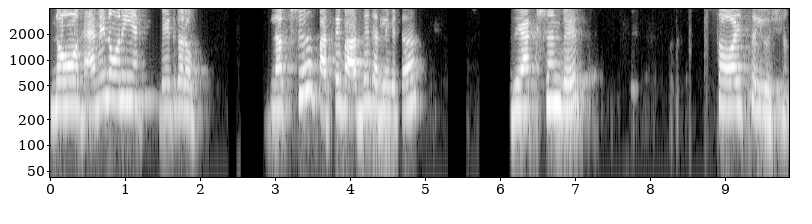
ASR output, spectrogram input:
No है में नो नहीं है वेट करो लक्ष्य बातें बाद में कर ले बेटा reaction with salt solution.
